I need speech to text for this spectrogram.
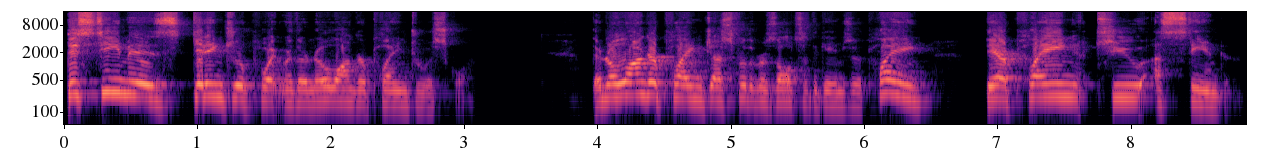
this team is getting to a point where they're no longer playing to a score. They're no longer playing just for the results of the games they're playing. They're playing to a standard.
